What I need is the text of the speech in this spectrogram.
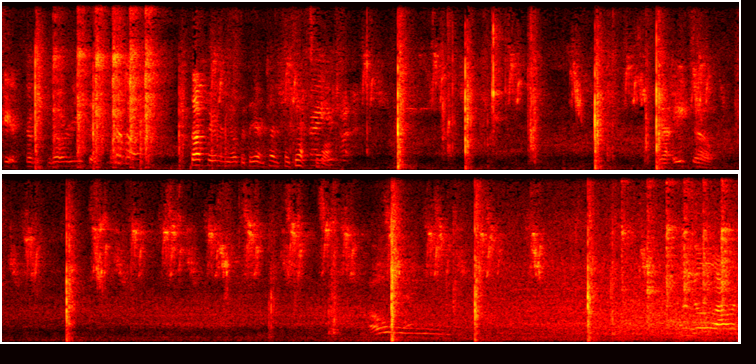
here for no reason. Stop hammering me over there. I'm trying to play basketball. Yeah, eight go. Oh. Still allowing.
